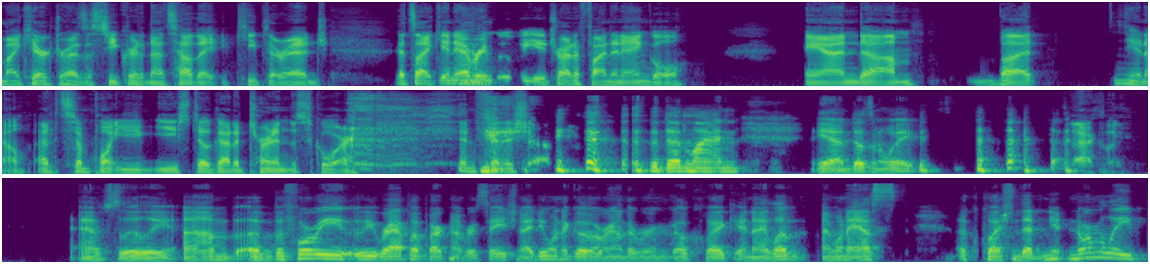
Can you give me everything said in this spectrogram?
my character has a secret and that's how they keep their edge it's like in every mm. movie you try to find an angle and um but you know at some point you you still got to turn in the score and finish up the deadline yeah it doesn't wait exactly absolutely um before we we wrap up our conversation i do want to go around the room real quick and i love i want to ask a question that normally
